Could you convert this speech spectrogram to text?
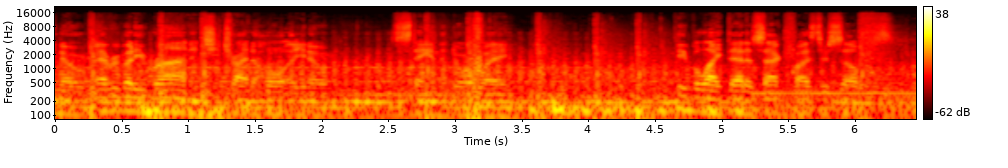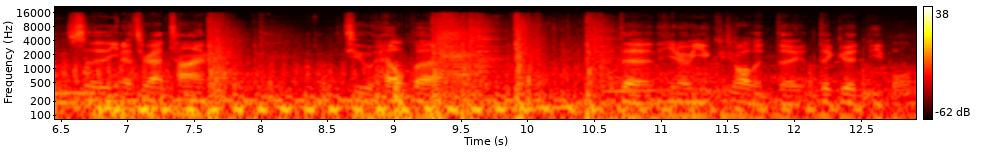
you know, everybody run, and she tried to hold, you know, stay in the doorway. People like that have sacrificed themselves, so, you know, throughout time to help uh, the, you know, you could call it the the good people.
